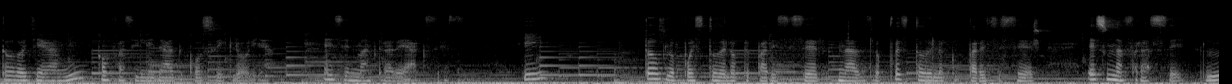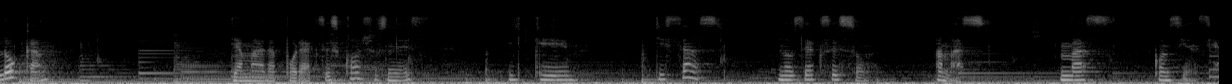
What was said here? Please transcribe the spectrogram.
Todo llega a mí con facilidad, gozo y gloria. Es el mantra de Access. Y todo es lo opuesto de lo que parece ser, nada es lo opuesto de lo que parece ser. Es una frase loca llamada por Access Consciousness y que quizás nos dé acceso a más, más conciencia.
